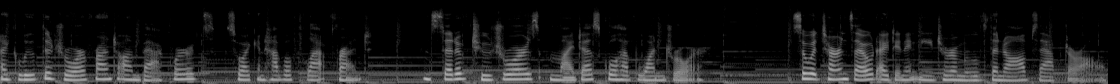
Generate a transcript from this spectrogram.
I glued the drawer front on backwards so I can have a flat front. Instead of two drawers, my desk will have one drawer. So it turns out I didn't need to remove the knobs after all.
